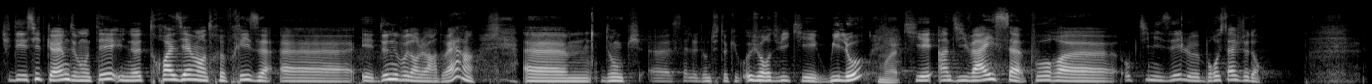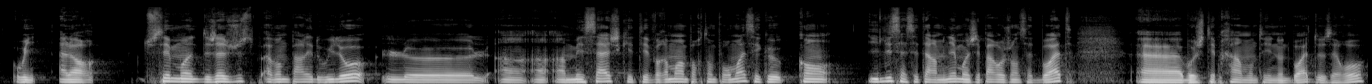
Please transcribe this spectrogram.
tu décides quand même de monter une troisième entreprise euh, et de nouveau dans le hardware. Euh, donc, euh, celle dont tu t'occupes aujourd'hui, qui est Willow, qui est un device pour optimiser le brossage de dents. Oui. Alors, tu sais, moi, déjà, juste avant de parler de Willow, le, un, un, un message qui était vraiment important pour moi, c'est que quand Illy, ça s'est terminé. Moi, j'ai pas rejoint cette boîte. Euh, bon, j'étais prêt à monter une autre boîte de zéro.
